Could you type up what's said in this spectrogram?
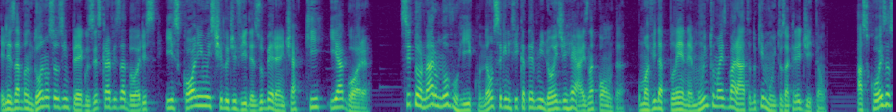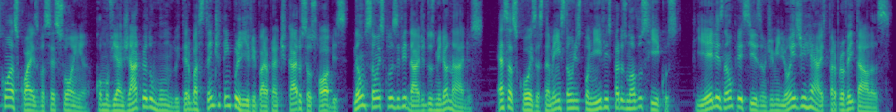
Eles abandonam seus empregos escravizadores e escolhem um estilo de vida exuberante aqui e agora. Se tornar um novo rico não significa ter milhões de reais na conta. Uma vida plena é muito mais barata do que muitos acreditam. As coisas com as quais você sonha, como viajar pelo mundo e ter bastante tempo livre para praticar os seus hobbies, não são exclusividade dos milionários. Essas coisas também estão disponíveis para os novos ricos, e eles não precisam de milhões de reais para aproveitá-las.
